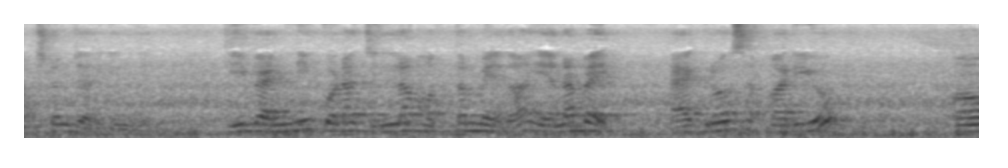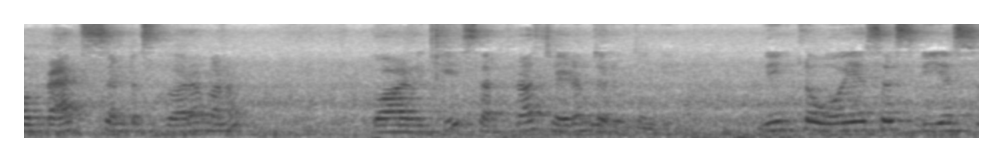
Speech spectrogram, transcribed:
ఉంచడం జరిగింది. ఇవన్నీ కూడా జిల్లా మొత్తం మీద ఎనభై అగ్రోస్ మరియు ప్యాక్స్ సెంటర్స్ ద్వారా మనం వారికి సరఫరా చేయడం జరుగుతుంది. దీంట్లో ఓఎస్ఎస్ డిఎస్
